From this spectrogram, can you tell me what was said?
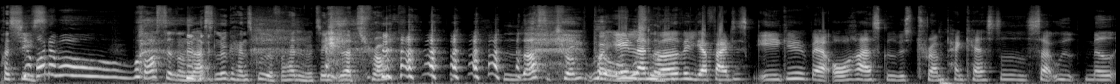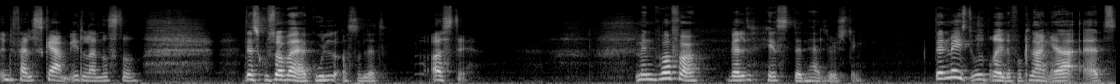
præcis. Geronimo! Forestil dig, Lars Lykke, han skal ud og forhandle med ting. Det er Trump. Lars Trump ud På en eller anden måde vil jeg faktisk ikke være overrasket, hvis Trump han kastede sig ud med en faldskærm et eller andet sted. Det skulle så være guld og sådan lidt. Også det. Men hvorfor valgte Hess den her løsning? Den mest udbredte forklaring er, at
